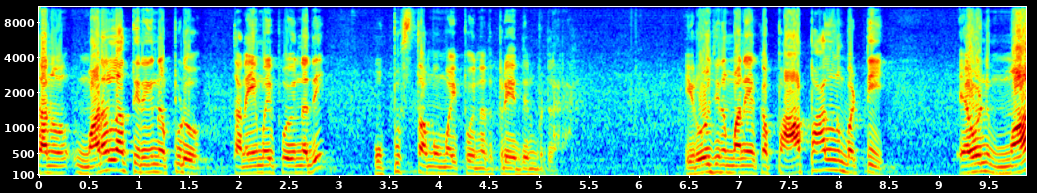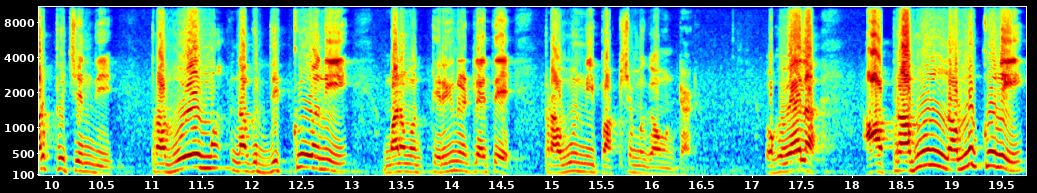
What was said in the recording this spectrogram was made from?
తను మరలా తిరిగినప్పుడు తను ఏమైపోయినది ఉప్పు స్తంభం అయిపోయినది ప్రియదిన బిడ్డారా ఈ రోజున మన యొక్క పాపాలను బట్టి ఎవరిని మార్పు చెంది ప్రభువే నాకు దిక్కు అని మనము తిరిగినట్లయితే ప్రభు నీ పక్షముగా ఉంటాడు. ఒకవేళ ఆ ప్రభువుని నమ్ముకుని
